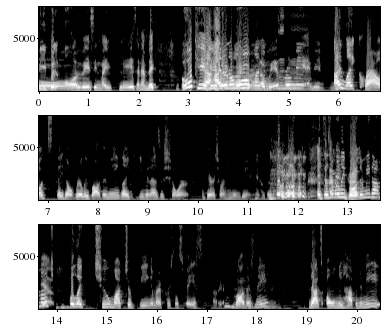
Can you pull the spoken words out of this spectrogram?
people Oh. always in my place and i'm like okay Yeah, people I don't know how, like- away from me i mean I like crowds. They don't really bother me. Like even as a short, very short human being, it doesn't I mean, really good- bother me that yeah. much. But like too much of being in my personal space oh, yeah. Mhm. bothers me. Mhm. That's only happened to me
